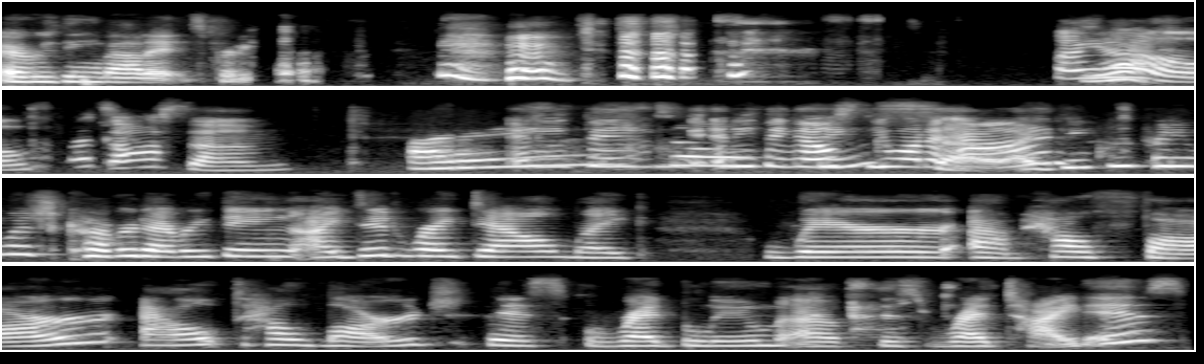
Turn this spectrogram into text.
everything about it. It's pretty cool. I yeah. know. That's awesome. I anything anything else you want to so. add? I think we pretty much covered everything. I did write down like where um how far out, how large this red bloom of this red tide is.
